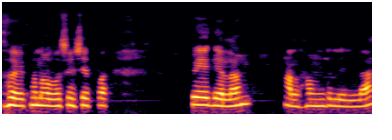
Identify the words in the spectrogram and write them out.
তো এখন অবশেষে পেয়ে গেলাম, আলহামদুলিল্লাহ।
